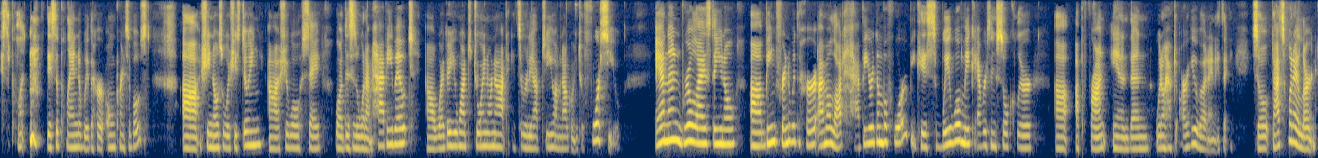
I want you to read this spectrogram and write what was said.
disciplined, disciplined with her own principles. Uh, she knows what she's doing. Uh, she will say, Well, this is what I'm happy about. Uh, whether you want to join or not, it's really up to you. I'm not going to force you. And then realize that, you know, uh, being friend with her, I'm a lot happier than before because we will make everything so clear uh, up front and then we don't have to argue about anything. So that's what I learned.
